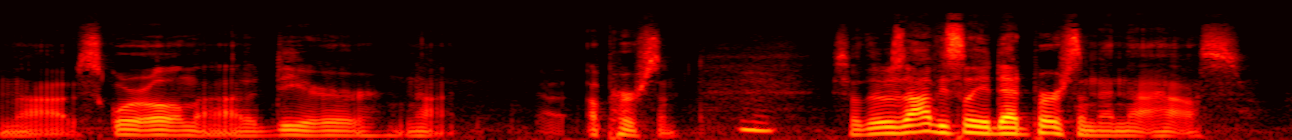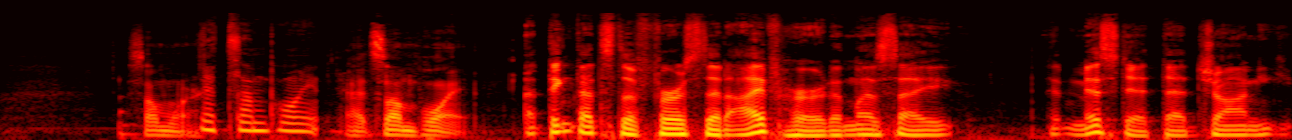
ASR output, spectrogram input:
not a squirrel, not a deer, not a person. Hmm. So there was obviously a dead person in that house somewhere At some point. at some point. I think that's the first that I've heard, unless I missed it, that John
